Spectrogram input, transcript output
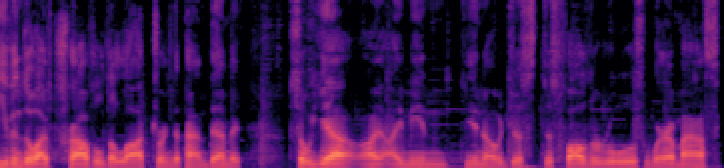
even though I've traveled a lot during the pandemic. So yeah, I, I mean, you know, just, just follow the rules, wear a mask,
